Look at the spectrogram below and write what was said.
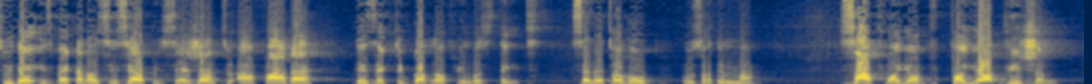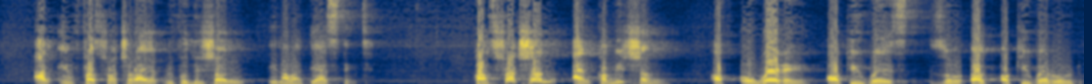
today is beckon on sincere appreciation to our father, the Executive Governor of Imo State, Senator Hope Uzodimma. Sir, for your, for your vision and infrastructural revolution in our dear state, construction and commission of Owerri Okigwe Road.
